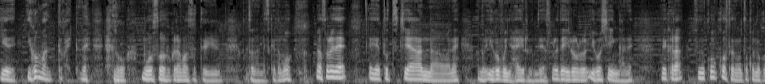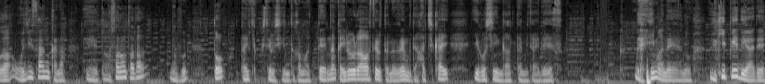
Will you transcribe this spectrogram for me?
家で「囲碁マン」とか言ってね あの妄想を膨らますということなんですけども、まあ、それで、えーと、土屋アンナはねあの囲碁部に入るんでそれでいろいろ囲碁シーンがねそれからその高校生の男の子がおじさんかな、えー、と浅野忠信と対局してるシーンとかもあってなんかいろいろ合わせるとね全部で8回囲碁シーンがあったみたいです。で今ねあのウィキペディアで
